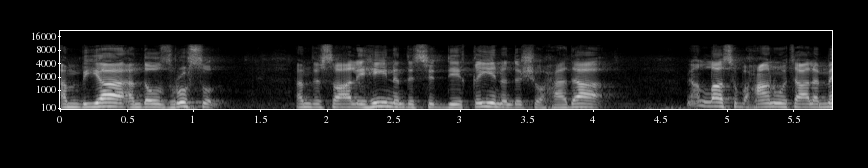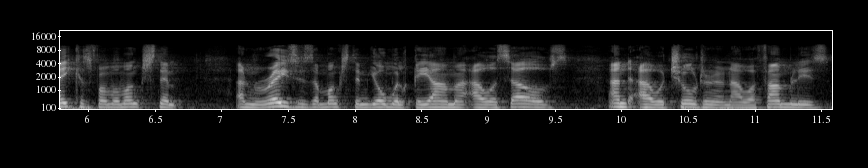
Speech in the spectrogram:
anbiya and those rusul, and the salihin and the siddiqeen and the shuhada. May Allah subhanahu wa ta'ala make us from amongst them and raises amongst them Yomul al Qiyamah ourselves and our children and our families.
